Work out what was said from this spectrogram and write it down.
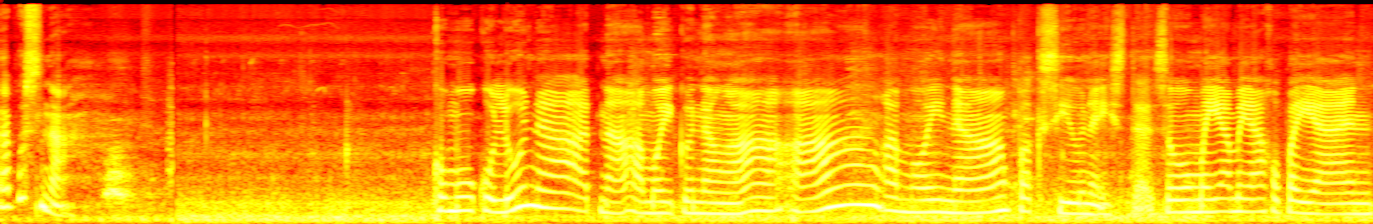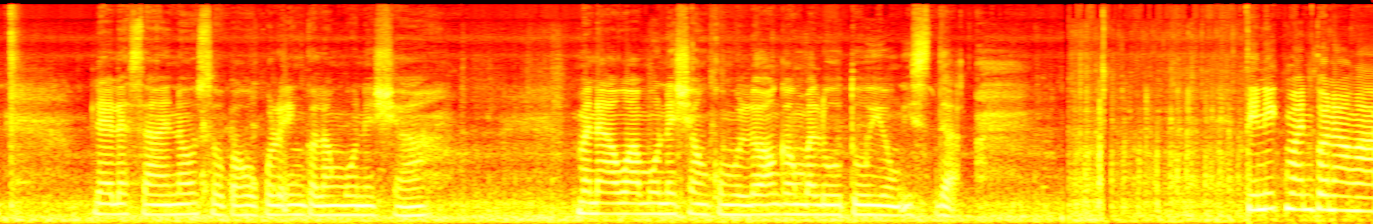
tapos na. Kumukulo na at naamoy ko na nga ang amoy ng paksiw na isda. So, maya-maya ko pa yan lalasano. So, pakukuluin ko lang muna siya. Manawa muna siyang kumulo hanggang maluto yung isda. Tinikman ko na nga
